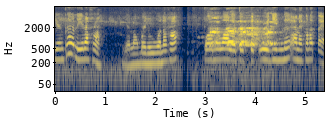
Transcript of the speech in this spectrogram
พียงเท่านี้ละค่ะ เดี๋ยวลองไปดูกันนะคะ ว่าไม่ว่าเราจะตะกุยดินหรืออะไรก็แล้วแต่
